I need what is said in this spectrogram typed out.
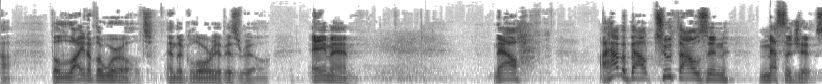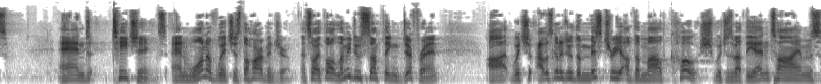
Uh, the light of the world and the glory of Israel. Amen. Now, I have about 2,000 messages and teachings, and one of which is the Harbinger. And so I thought, let me do something different uh, which I was going to do the mystery of the Malkosh, which is about the end times,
